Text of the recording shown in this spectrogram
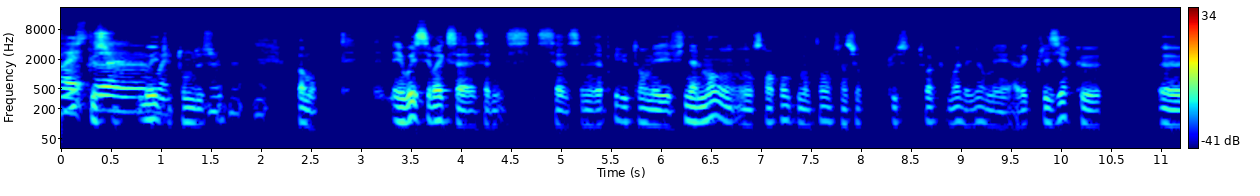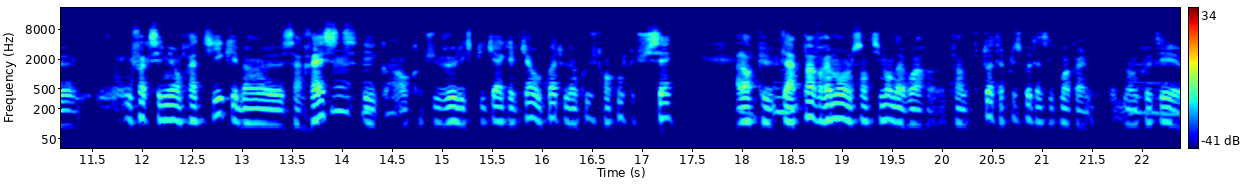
Ouais. que si- euh, oui, ouais. tu tombes dessus. Mm, mm, mm. Enfin bon. Mais oui, c'est vrai que ça, ça, ça- ça nous a pris du temps. Mais finalement, on, on se rend compte maintenant, enfin, sur plus toi que moi d'ailleurs, mais avec plaisir que euh, une fois que c'est mis en pratique, et ben, euh, ça reste. Mm, mm, et quand, quand tu veux l'expliquer à quelqu'un ou quoi, tout d'un coup, tu te rends compte que tu sais. Alors que tu n'as pas vraiment le sentiment d'avoir. Enfin, toi, tu as plus potassé que moi quand même, dans le côté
